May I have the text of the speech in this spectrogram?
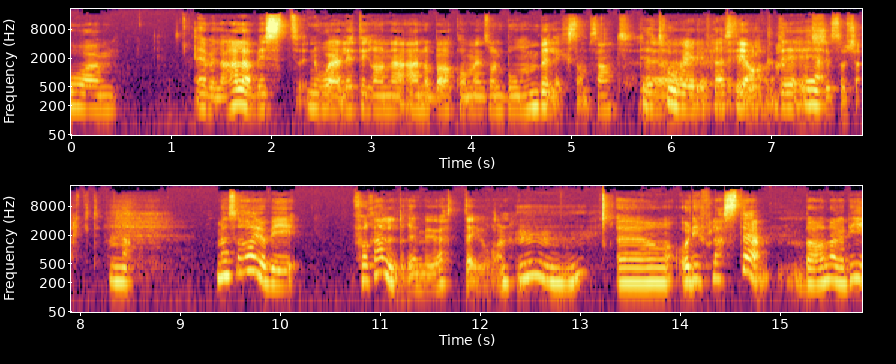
og um, jeg ville heller visst noe litt grann enn å bare komme med en sånn bombe, liksom. sant? Det tror jeg de fleste Eh, ja, liker. Det er ikke så kjekt. Ne. Men så har jo vi foreldremøte, Jorunn. Mm. Uh, og de fleste barnehager de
